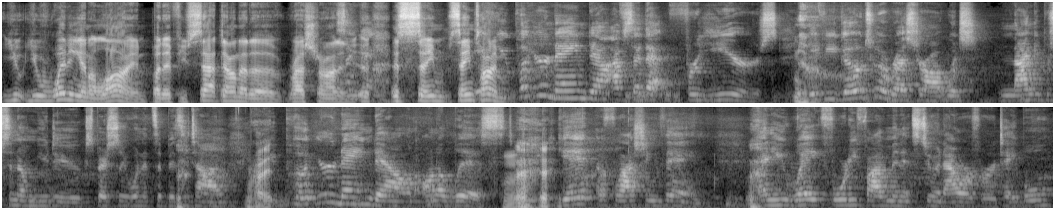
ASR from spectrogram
You you're waiting in a line, but if you sat down at a restaurant and you, it's same same time. If you put your name down, I've said that for years. if you go to a restaurant, which 90% of them you do, especially when it's a busy time, Right. you put your name down on a list, Hmm. and you get a flashing thing, and you wait 45 minutes to an hour for a table,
